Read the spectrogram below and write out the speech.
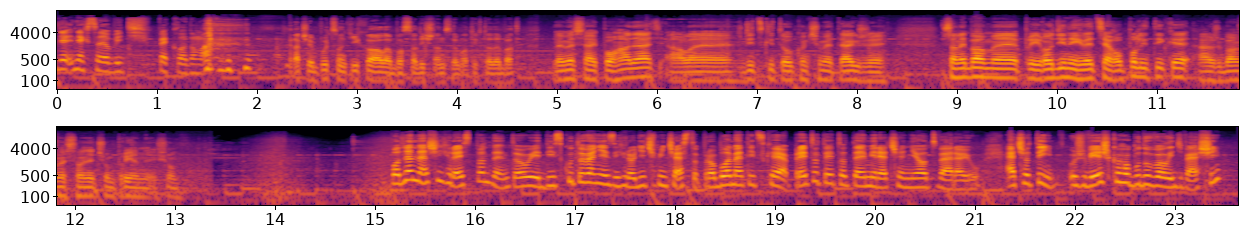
Nechce robiť peklo doma. Radšej buď som ticho, alebo sa dištancujem od týchto debat. Vieme sa aj pohádať, ale vždycky to ukončíme tak, že sa nebavíme pri rodinných veciach o politike a že bavíme sa o niečom príjemnejšom. Podľa našich respondentov je diskutovanie s ich rodičmi často problematické a preto tieto témy radšej neotvárajú. A čo ty? Už vieš, koho budú voliť vaši?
